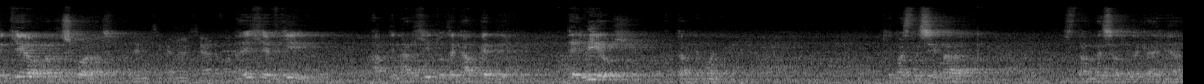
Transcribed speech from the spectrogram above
δικαίωμα της χώρας να είχε βγει από την αρχή του 2015 τελείως από τα μνημόνια. Και είμαστε σήμερα στα μέσα του 19.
